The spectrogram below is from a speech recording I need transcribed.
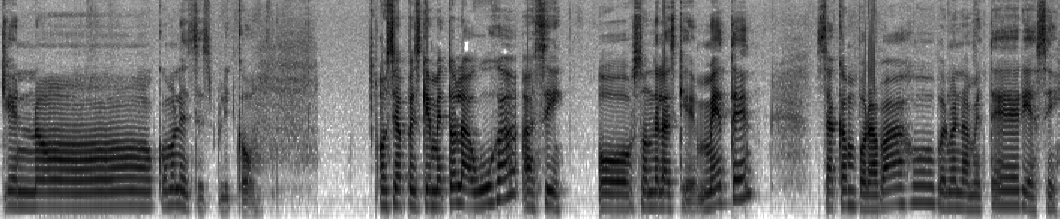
que no, ¿cómo les explico? O sea, pues que meto la aguja así, o son de las que meten, sacan por abajo, vuelven a meter y así.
